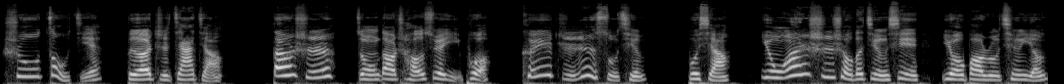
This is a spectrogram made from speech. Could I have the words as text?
书奏捷，得知嘉奖。当时总道巢穴已破，可以指日肃清。不想永安失守的警信又报入清营，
